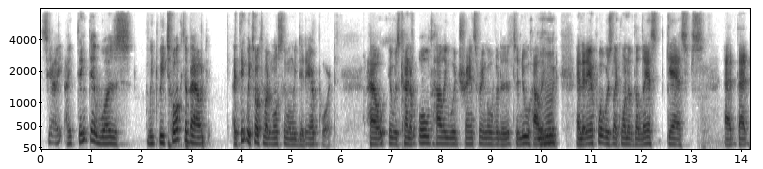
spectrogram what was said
See, I, I think there was we we talked about I think we talked about it mostly when we did Airport. how it was kind of old Hollywood transferring over to, to new Hollywood, Mm-hmm. and that airport was like one of the last gasps at that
